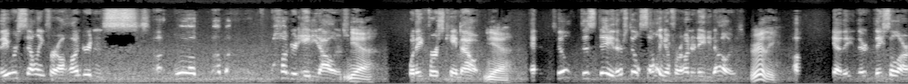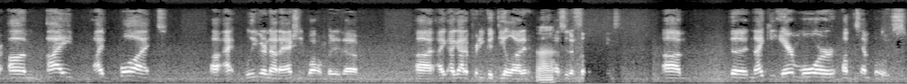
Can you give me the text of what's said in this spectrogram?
they were selling for a hundred and uh, well, hundred eighty dollars. Yeah, when they first came out. Yeah, and till this day, they're still selling them for one hundred eighty dollars. Really? Uh, yeah, they they still are. Um, I I bought. Uh, I believe it or not, I actually bought them, but it um, uh, I, I got a pretty good deal on it. Uh-huh. I was in the Philippines. Um, the Nike Air More Uptempos.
